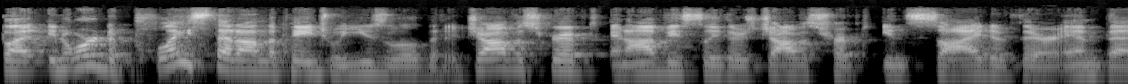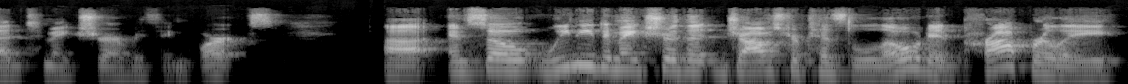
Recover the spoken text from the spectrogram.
But in order to place that on the page, we use a little bit of JavaScript, and obviously there's JavaScript inside of their embed to make sure everything works. Uh, and so we need to make sure that JavaScript has loaded properly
